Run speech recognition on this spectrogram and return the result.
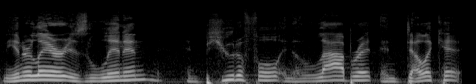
And the inner layer is linen and beautiful and elaborate and delicate.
